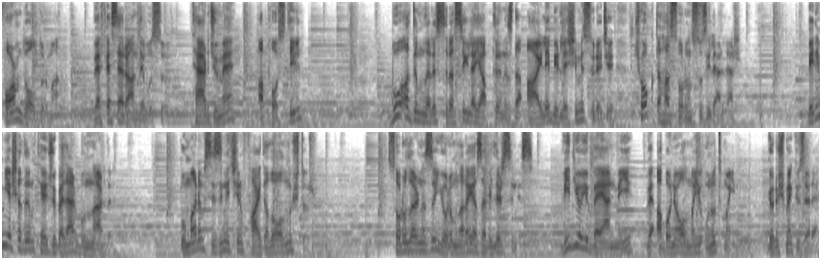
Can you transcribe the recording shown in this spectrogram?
form doldurma, VFS randevusu, tercüme, apostil, bu adımları sırasıyla yaptığınızda aile birleşimi süreci çok daha sorunsuz ilerler. Benim yaşadığım tecrübeler bunlardı. Umarım sizin için faydalı olmuştur. Sorularınızı yorumlara yazabilirsiniz. Videoyu beğenmeyi ve abone olmayı unutmayın. Görüşmek üzere.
